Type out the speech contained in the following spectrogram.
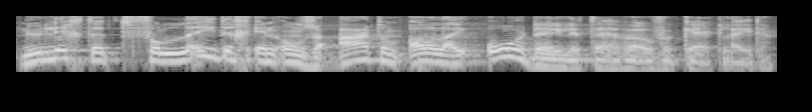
Nu ligt het volledig in onze aard om allerlei oordelen te hebben over kerkleden.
